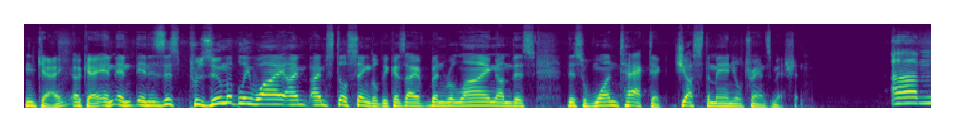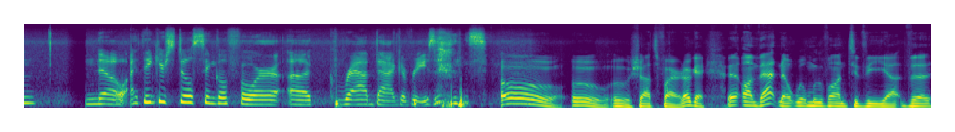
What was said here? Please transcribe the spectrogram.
Okay, okay, and, and and is this presumably why I'm I'm still single because I've been relying on this this one tactic, just the manual transmission. Um, no, I think you're still single for a grab bag of reasons. Oh, ooh, ooh, shots fired. Okay. Uh, On that note, we'll move on to the uh, the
